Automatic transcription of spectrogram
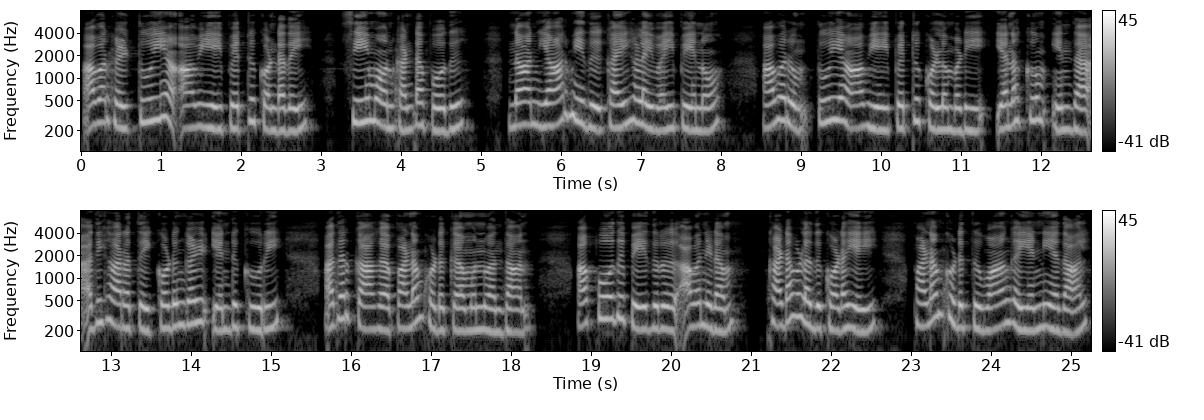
அவர்கள் தூய ஆவியை பெற்று கொண்டதை சீமோன் கண்டபோது நான் யார் மீது கைகளை வைப்பேனோ அவரும் தூய ஆவியை பெற்றுக்கொள்ளும்படி எனக்கும் இந்த அதிகாரத்தை கொடுங்கள் என்று கூறி அதற்காக பணம் கொடுக்க முன்வந்தான். அப்போது பேதுரு அவனிடம் கடவுளது கொடையை பணம் கொடுத்து வாங்க எண்ணியதால்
